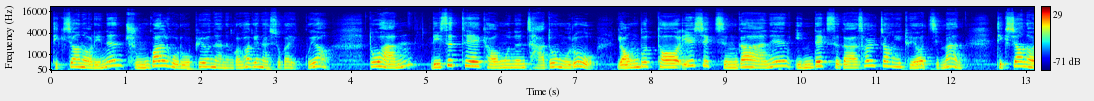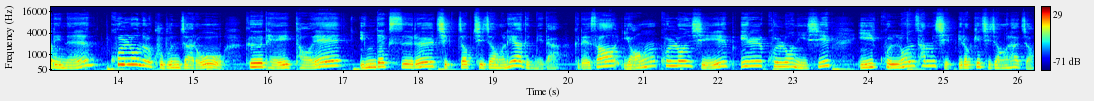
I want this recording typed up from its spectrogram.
딕셔너리는 중괄호로 표현하는 걸 확인할 수가 있고요. 또한 리스트의 경우는 자동으로 0부터 1씩 증가하는 인덱스가 설정이 되었지만 딕셔너리는 콜론을 구분자로 그 데이터의 인덱스를 직접 지정을 해야 됩니다. 그래서 0 콜론 10, 1 콜론 20, 2 콜론 30 이렇게 지정을 하죠.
